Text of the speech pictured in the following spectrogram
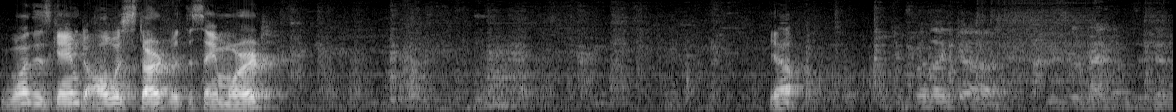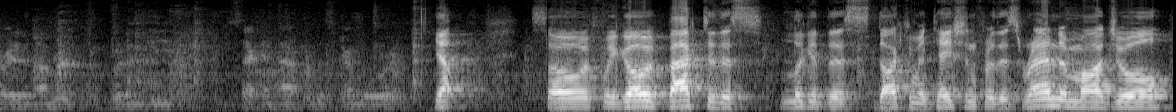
Do we want this game to always start with the same word? Yeah? Would you put like, uh, use the random to generate a number to put in the second half of the scrambled word? Yep. So if we go back to this, look at this documentation for this random module,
